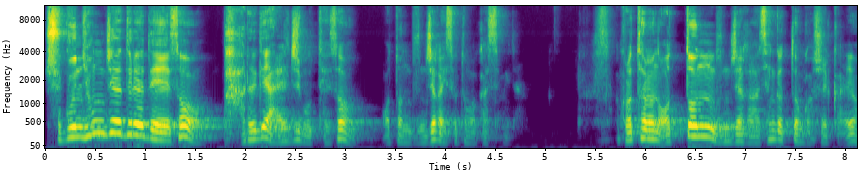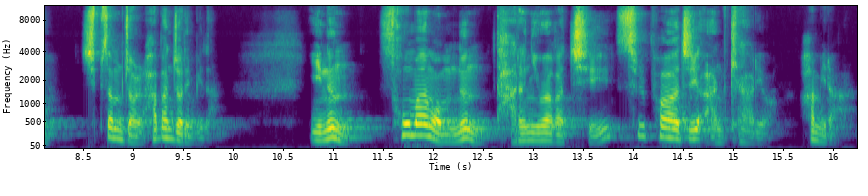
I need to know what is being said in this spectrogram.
죽은 형제들에 대해서 바르게 알지 못해서 어떤 문제가 있었던 것 같습니다. 그렇다면 어떤 문제가 생겼던 것일까요? 13절 하반절입니다. 이는 소망 없는 다른 이와 같이 슬퍼하지 않게 하려 함이라.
